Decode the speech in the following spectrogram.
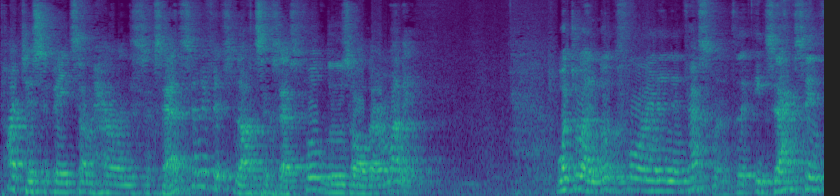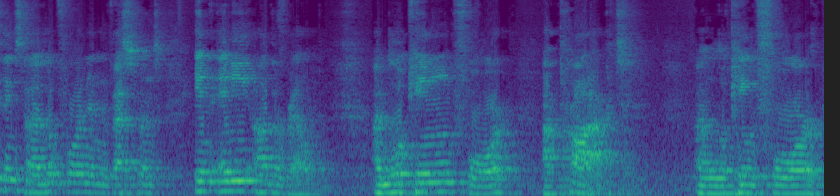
participate somehow in the success, and if it's not successful, lose all their money. What do I look for in an investment? The exact same things that I look for in an investment in any other realm. I'm looking for a product. I'm looking for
